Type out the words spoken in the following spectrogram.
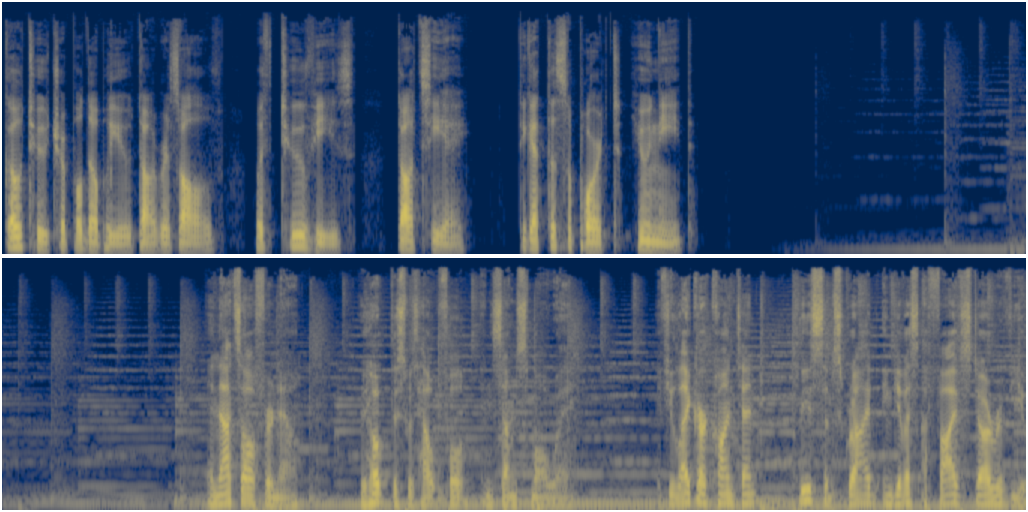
Go to www.resolve with two V's.ca to get the support you need. And that's all for now. We hope this was helpful in some small way. If you like our content, please subscribe and give us a five star review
